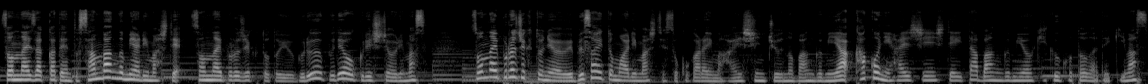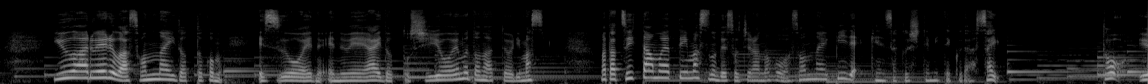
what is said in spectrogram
そんない雑貨店と3番組ありまして、そんないプロジェクトというグループでお送りしております。そんないプロジェクトにはウェブサイトもありまして、そこから今配信中の番組や過去に配信していた番組を聞くことができます。URL はそんない .com、sonnai.com となっております。またツイッターもやっていますので、そちらの方はそんない P で検索してみてください。とい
